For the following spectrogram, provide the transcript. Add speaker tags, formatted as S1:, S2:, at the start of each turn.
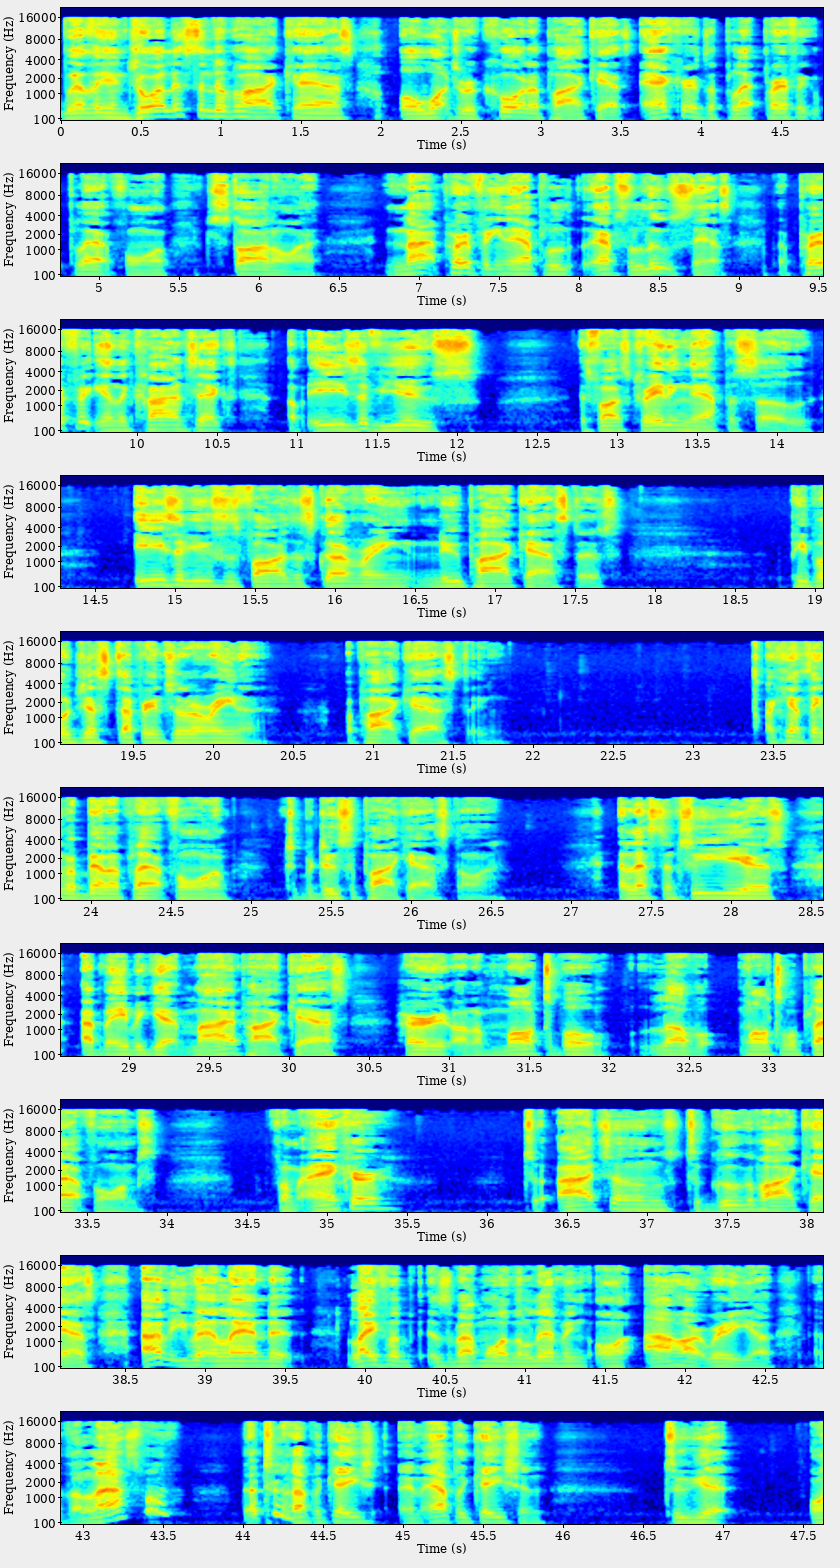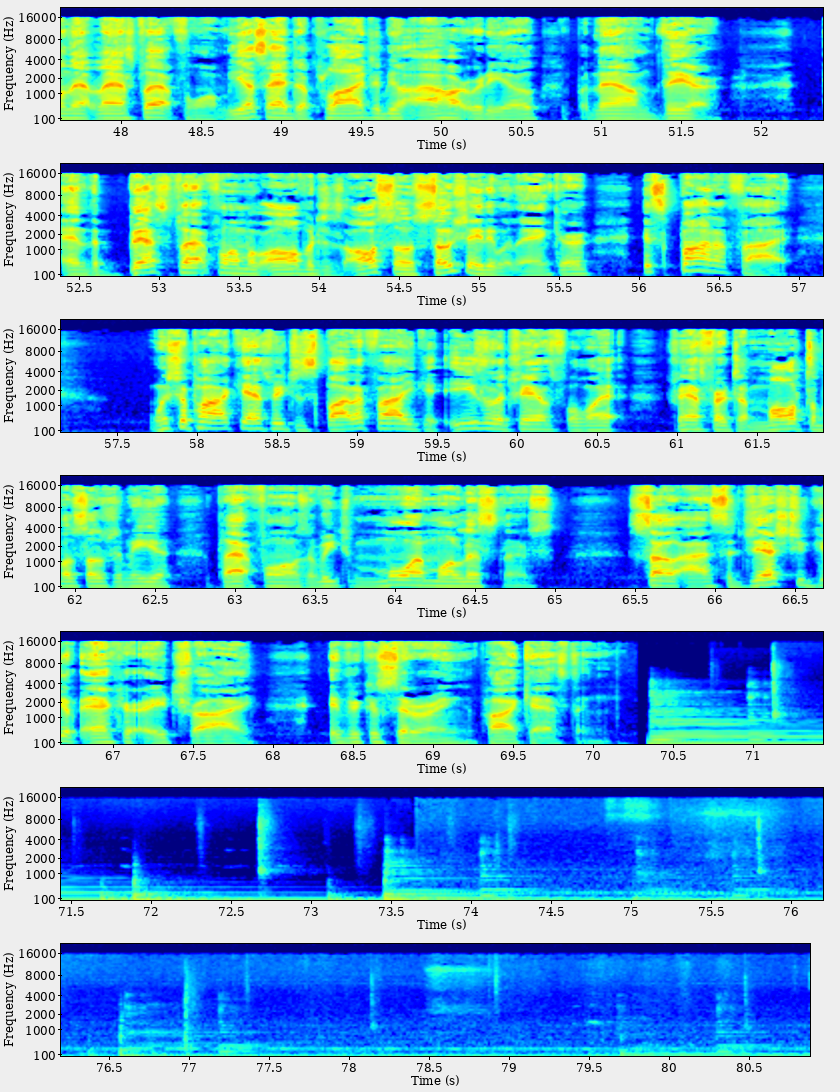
S1: Whether you enjoy listening to podcasts or want to record a podcast, Anchor is the pla- perfect platform to start on. Not perfect in the absolute sense, but perfect in the context of ease of use as far as creating the episode, ease of use as far as discovering new podcasters, people just stepping into the arena of podcasting. I can't think of a better platform to produce a podcast on in less than two years, I maybe get my podcast heard on a multiple level, multiple platforms, from Anchor to iTunes to Google Podcasts. I've even landed Life is About More Than Living on iHeartRadio. Now, the last one, that took application, an application to get on that last platform. Yes, I had to apply to be on iHeartRadio, but now I'm there. And the best platform of all, which is also associated with Anchor, is Spotify. Once your podcast reaches Spotify, you can easily transfer it, transfer it to multiple social media platforms and reach more and more listeners. So I suggest you give Anchor a try if you're considering podcasting.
